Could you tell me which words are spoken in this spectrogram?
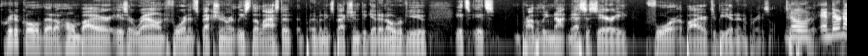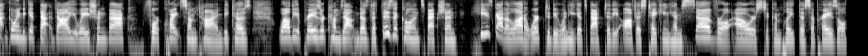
critical that a home buyer is around for an inspection or at least the last of, of an inspection to get an overview, it's it's probably not necessary for a buyer to be at an appraisal. Typically. No, and they're not going to get that valuation back for quite some time because while the appraiser comes out and does the physical inspection, he's got a lot of work to do when he gets back to the office, taking him several hours to complete this appraisal.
